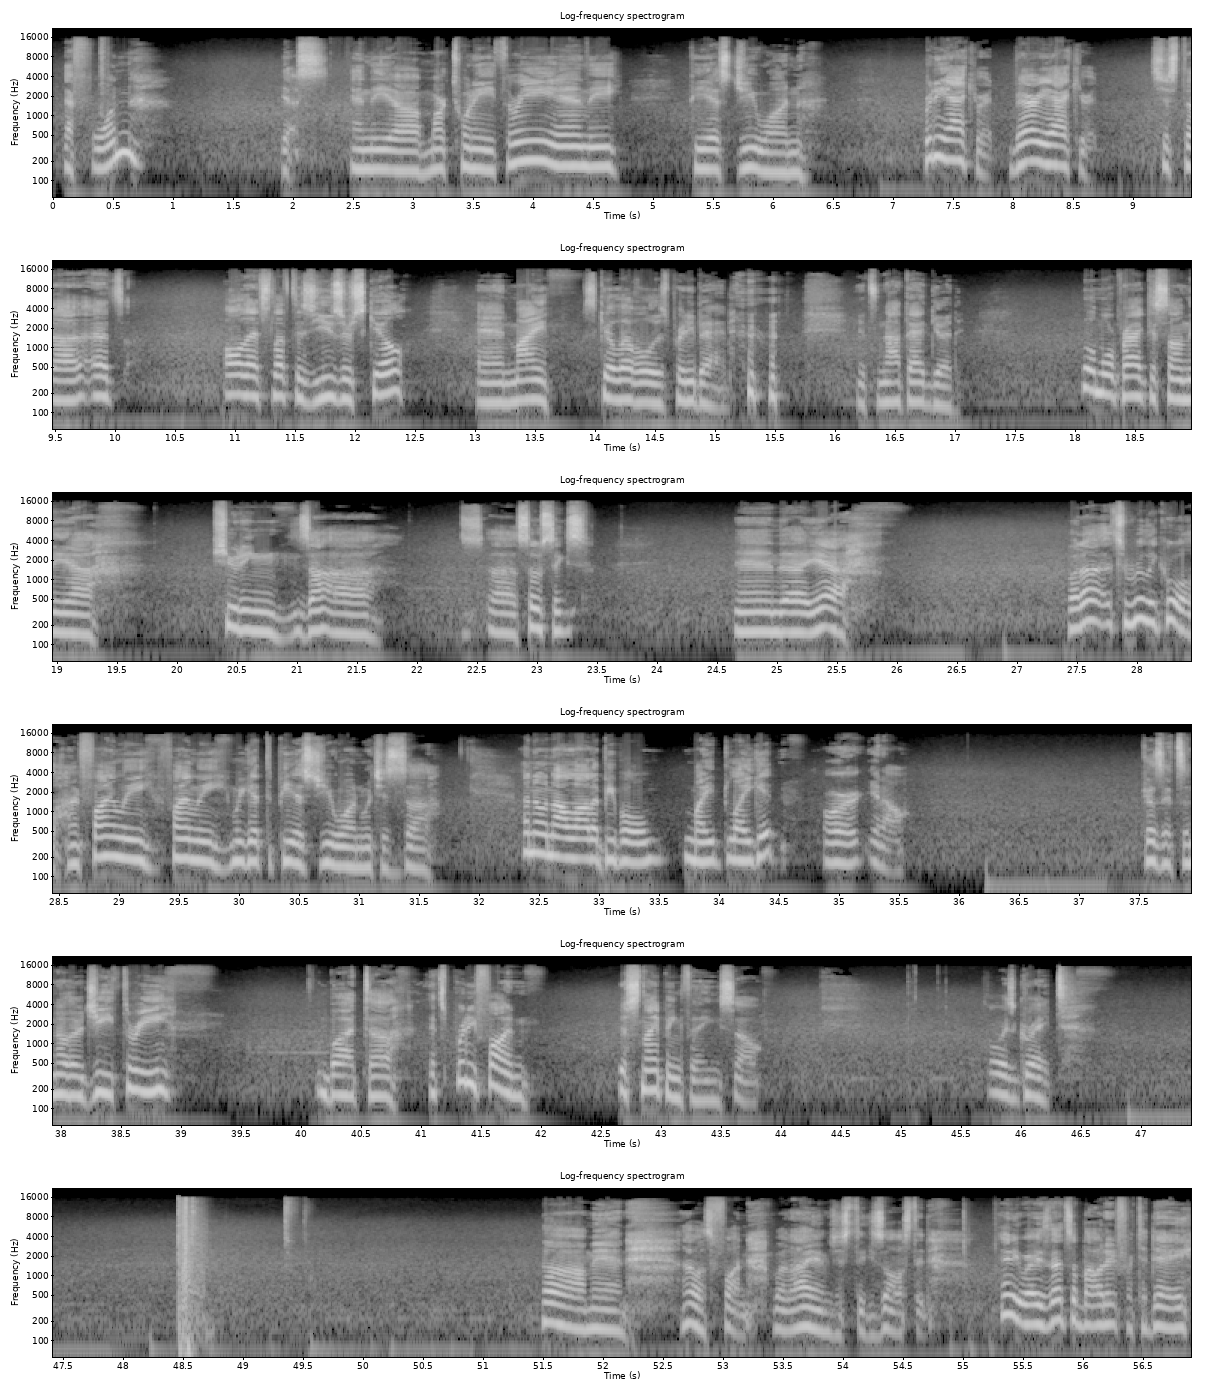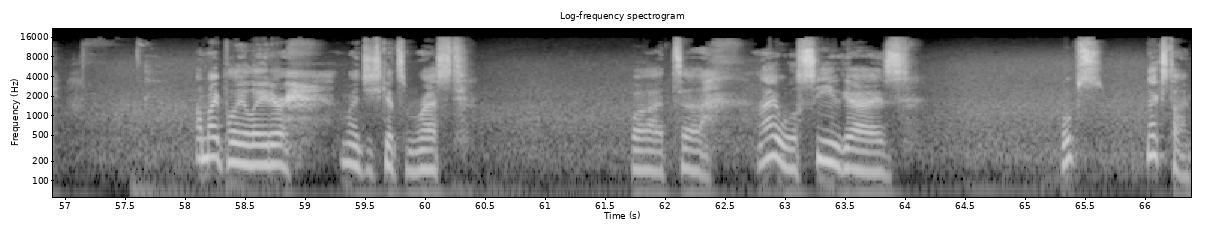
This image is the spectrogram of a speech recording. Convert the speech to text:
F1. Yes. And the uh, Mark 23 and the PSG one. Pretty accurate. Very accurate. It's just, uh, that's all that's left is user skill. And my skill level is pretty bad. it's not that good. A little more practice on the uh, shooting uh, uh, Sosigs. And uh, yeah, but uh, it's really cool. I finally, finally, we get the PSG one, which is uh, I know not a lot of people might like it, or you know, because it's another G3, but uh, it's pretty fun, just sniping things. So always great. Oh man, that was fun, but I am just exhausted. Anyways, that's about it for today. I might play later. I might just get some rest. But uh, I will see you guys. Whoops. Next time.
